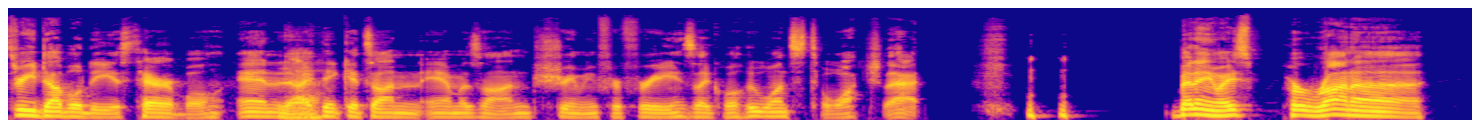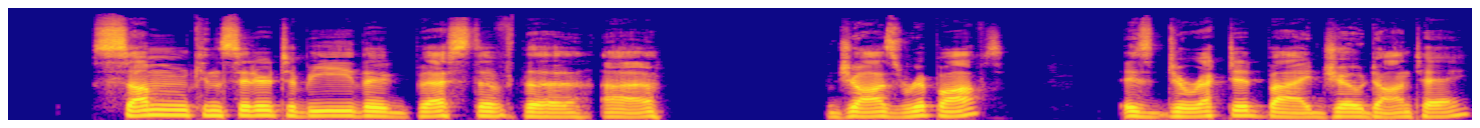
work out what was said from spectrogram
3 Double D is terrible. And I think it's on Amazon streaming for free. It's like, well, who wants to watch that? But, anyways, Piranha, some consider to be the best of the uh, Jaws ripoffs, is directed by Joe Dante.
